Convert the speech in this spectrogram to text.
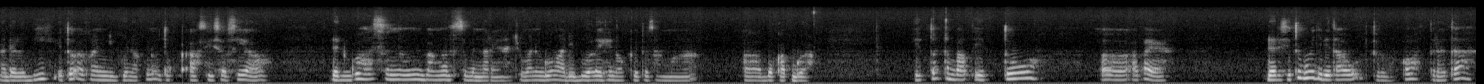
ada lebih itu akan digunakan untuk aksi sosial. Dan gue seneng banget sebenarnya. Cuman gue nggak dibolehin waktu itu sama uh, bokap gue itu tempat itu uh, apa ya dari situ gue jadi tahu gitu loh oh ternyata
